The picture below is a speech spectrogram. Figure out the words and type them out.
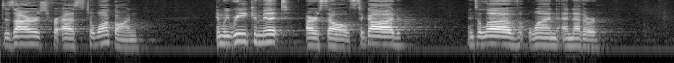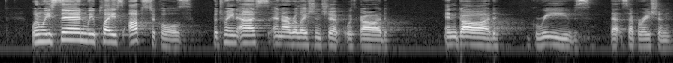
desires for us to walk on. And we recommit ourselves to God and to love one another. When we sin, we place obstacles between us and our relationship with God. And God grieves that separation.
